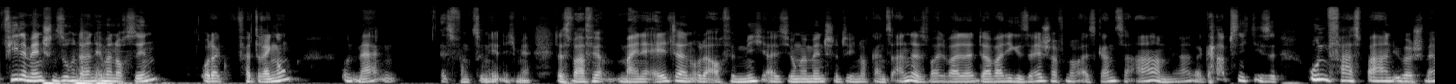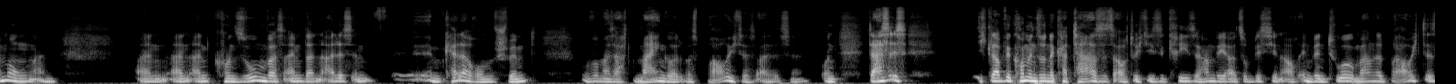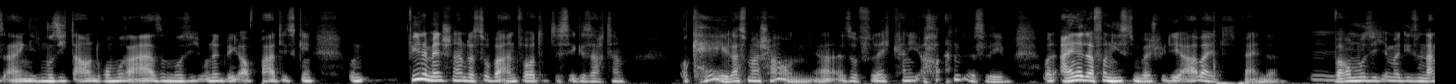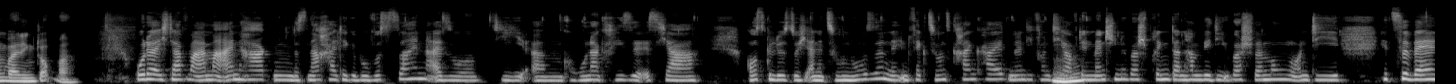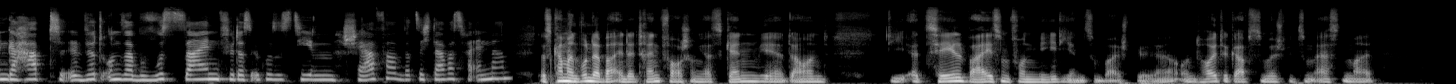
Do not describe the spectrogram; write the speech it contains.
viele Menschen suchen darin immer noch Sinn oder Verdrängung und merken, es funktioniert nicht mehr. Das war für meine Eltern oder auch für mich als junger Mensch natürlich noch ganz anders, weil, weil da war die Gesellschaft noch als ganze arm. Ja? Da gab es nicht diese unfassbaren Überschwemmungen an, an, an, an Konsum, was einem dann alles im, im Keller rumschwimmt wo man sagt, mein Gott, was brauche ich das alles? Und das ist, ich glaube, wir kommen in so eine Katharsis, auch durch diese Krise haben wir ja so ein bisschen auch Inventur gemacht. Brauche ich das eigentlich? Muss ich da und rumrasen? Muss ich unentwegt auf Partys gehen? Und viele Menschen haben das so beantwortet, dass sie gesagt haben, okay, lass mal schauen. Ja, also vielleicht kann ich auch anders leben. Und eine davon hieß zum Beispiel die Arbeit verändern. Mhm. Warum muss ich immer diesen langweiligen Job machen? Oder ich darf mal einmal einhaken, das nachhaltige Bewusstsein. Also die ähm, Corona-Krise ist ja ausgelöst durch eine Zoonose, eine Infektionskrankheit, ne, die von Tier mhm. auf den Menschen überspringt. Dann haben wir die Überschwemmungen und die Hitzewellen gehabt. Wird unser Bewusstsein für das Ökosystem schärfer? Wird sich da was verändern? Das kann man wunderbar in der Trendforschung ja scannen wir dauernd die Erzählweisen von Medien zum Beispiel. Ja. Und heute gab es zum Beispiel zum ersten Mal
